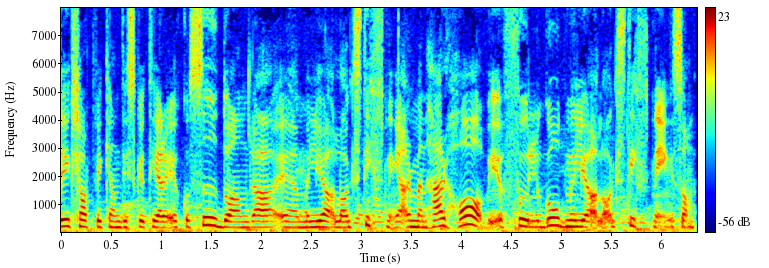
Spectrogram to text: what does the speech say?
Det är klart vi kan diskutera ekocid och andra eh, miljölagstiftningar men här har vi ju fullgod miljölagstiftning som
